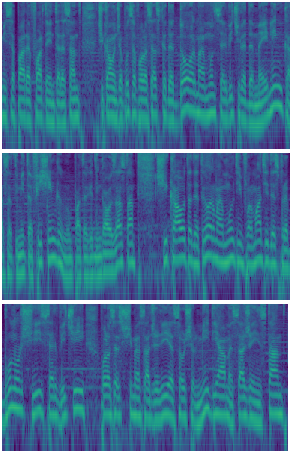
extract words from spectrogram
mi se pare foarte interesant și că au început să folosească de două ori mai mult serviciile de mailing ca să trimită phishing, nu poate că din cauza asta, și caută de trei ori mai mult informații despre bunuri și servicii, folosesc și mesagerie social media, mesaje instant,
